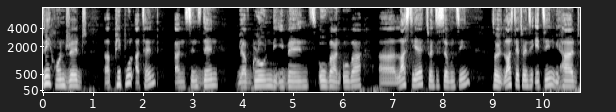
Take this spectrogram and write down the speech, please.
300 uh, people attend, and since then, we have grown the event over and over. Uh, last year, 2017, so last year, 2018, we had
